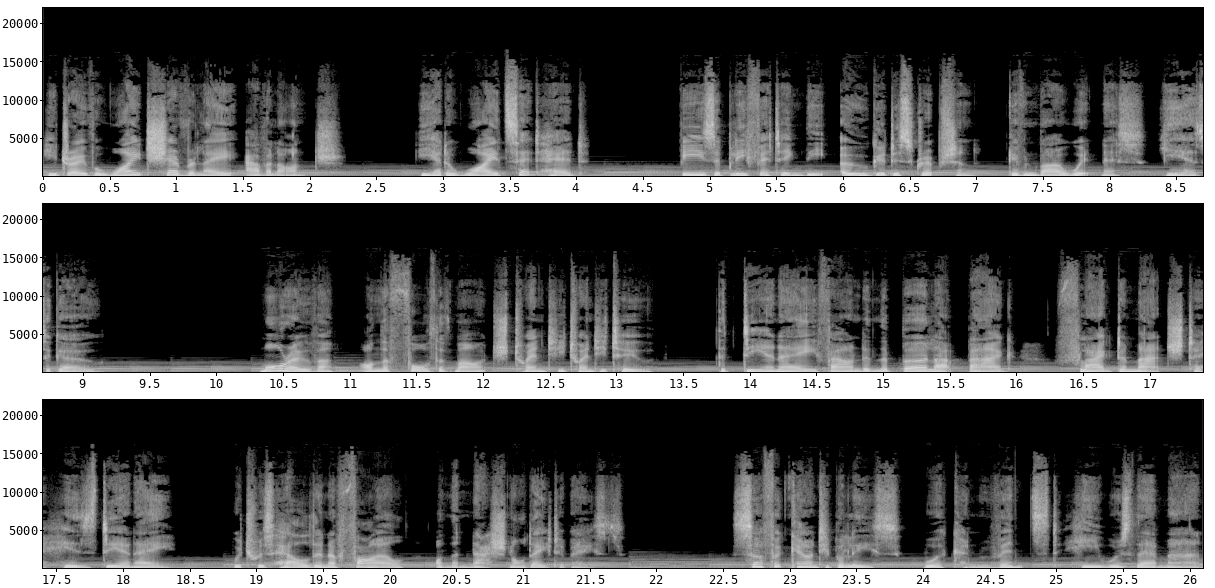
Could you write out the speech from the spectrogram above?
He drove a white Chevrolet Avalanche. He had a wide set head feasibly fitting the ogre description given by a witness years ago. Moreover, on the 4th of March 2022, the DNA found in the burlap bag flagged a match to his DNA, which was held in a file on the national database. Suffolk County Police were convinced he was their man,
